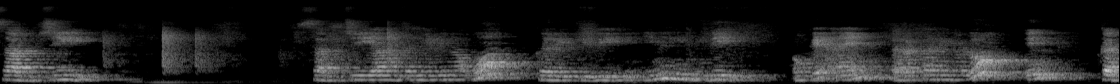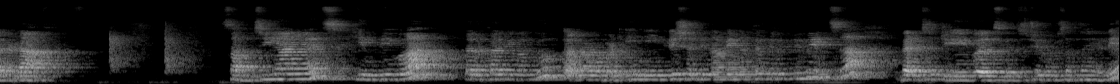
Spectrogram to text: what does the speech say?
ಸಬ್ಜಿ. ಸಬ್ಜಿಯ ಅಂತ ಹೇಳಿ ನಾವು ಕರಿತೀವಿ. ಇನ್ ಹಿಂದಿ. ಓಕೆ ಅಂಡ್ ತರಕಾರಿಗಳು ಇನ್ ಕನ್ನಡ. ಸಬ್ಜಿಯ ಹಿಂದಿ ವರ್ಡ್ ತರಕಾರಿ ಬಂದು ಕನ್ನಡ ಬಟ್ ಇನ್ ಇಂಗ್ಲಿಷಲ್ಲಿ ನಾವೇನಂತ ಕರಿತೀವಿ? ಇಟ್ಸ್ ವೆಜಿಟೇಬಲ್ಸ್ ವೆಜಿಟೇಬಲ್ಸ್ ಅಂತ ಹೇಳಿ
